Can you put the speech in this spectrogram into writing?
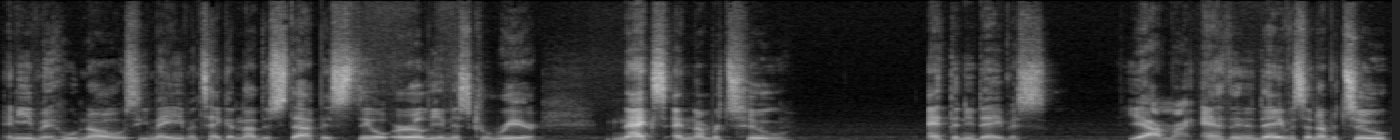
and even who knows he may even take another step. It's still early in his career. Next at number two anthony davis. Yeah i'm right. Anthony davis at number two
